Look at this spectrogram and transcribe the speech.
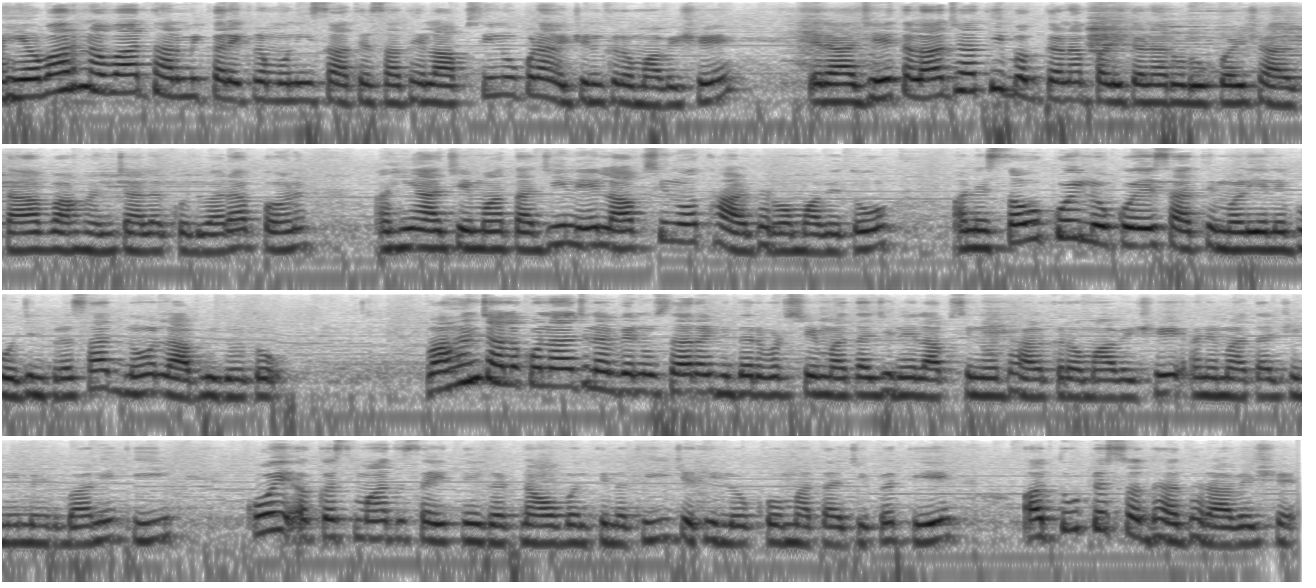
અહીં અવારનવાર ધાર્મિક કાર્યક્રમોની સાથે સાથે લાપસીનું પણ આયોજન કરવામાં આવે છે. ત્યારે આજે તળાજાથી બગદાણા પાલિતાણા રોડ ઉપર ચાલતા વાહન ચાલકો દ્વારા પણ અહીં આજે માતાજીને લાપસીનો થાળ ધરવામાં આવ્યો હતો અને સૌ કોઈ લોકોએ સાથે મળી અને ભોજન પ્રસાદનો લાભ લીધો હતો. વાહન ચાલકોના જણાવ્યા અનુસાર અહીં દર વર્ષે માતાજીને લાપસીનો ઢાળ કરવામાં આવે છે અને માતાજીની મહેરબાનીથી કોઈ અકસ્માત સહિતની ઘટનાઓ બનતી નથી, જેથી લોકો માતાજી પ્રત્યે અતૂટ શ્રદ્ધા ધરાવે છે.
